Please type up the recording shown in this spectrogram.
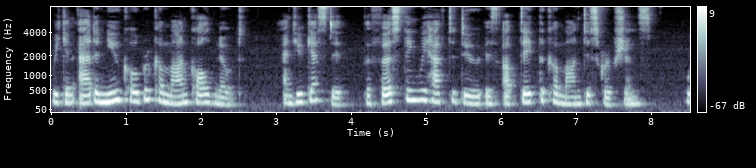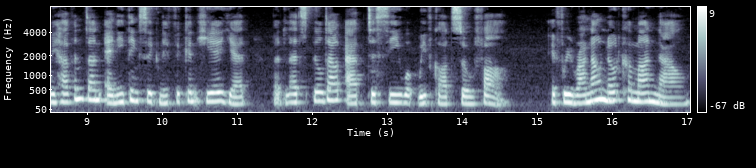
We can add a new Cobra command called note. And you guessed it, the first thing we have to do is update the command descriptions. We haven't done anything significant here yet, but let's build our app to see what we've got so far. If we run our note command now,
